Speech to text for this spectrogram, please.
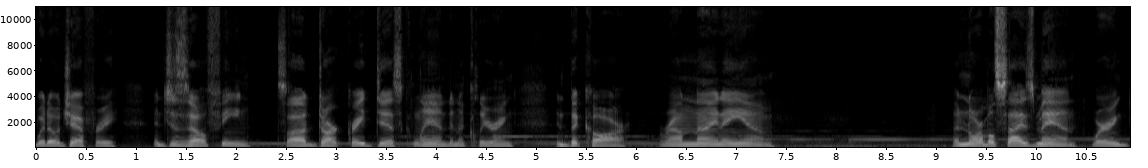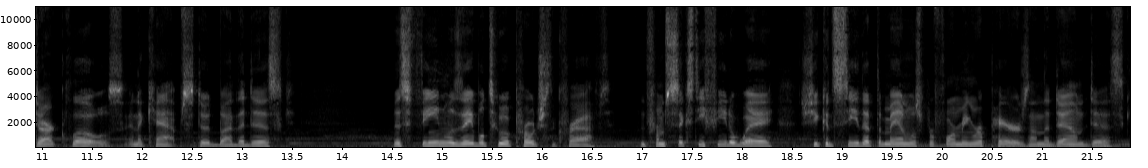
Widow Jeffrey and Giselle Fien, saw a dark gray disc land in a clearing in Bicar around 9 a.m. A normal sized man wearing dark clothes and a cap stood by the disc. Miss Fien was able to approach the craft, and from 60 feet away, she could see that the man was performing repairs on the down disc.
